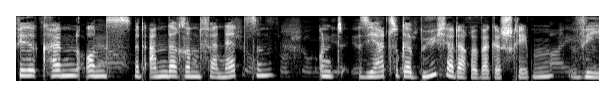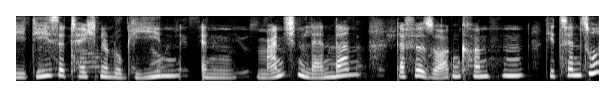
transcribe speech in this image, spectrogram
Wir können uns mit anderen vernetzen und sie hat sogar Bücher darüber geschrieben, wie diese Technologien in manchen Ländern dafür sorgen konnten, die Zensur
